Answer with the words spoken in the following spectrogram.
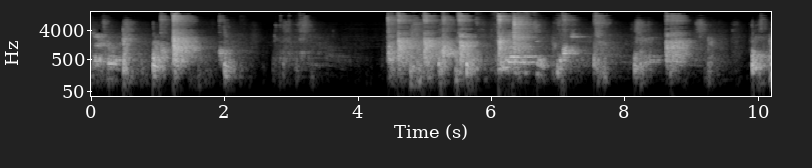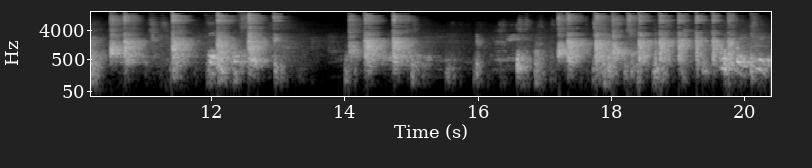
Sorry, cool. Two love two. Oh, oh, three. Oh, three, three.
